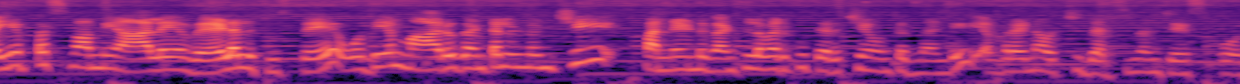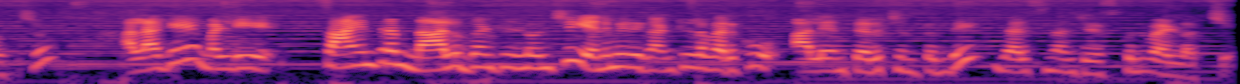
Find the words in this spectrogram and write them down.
అయ్యప్ప స్వామి ఆలయ వేళలు చూస్తే ఉదయం ఆరు గంటల నుంచి పన్నెండు గంటల వరకు తెరిచే ఉంటుందండి. ఎవరైనా వచ్చి దర్శనం చేసుకోవచ్చు. అలాగే మళ్ళీ సాయంత్రం నాలుగు గంటల నుంచి ఎనిమిది గంటల వరకు ఆలయం తెరిచి ఉంటుంది. దర్శనం చేసుకుని వెళ్ళొచ్చు.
